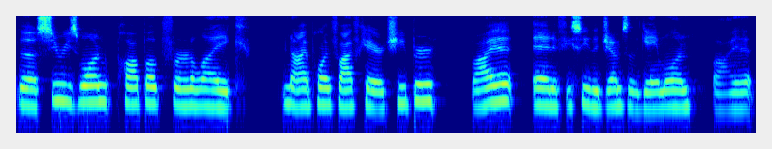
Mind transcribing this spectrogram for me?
the Series 1 pop up for like 9.5k or cheaper, buy it. And if you see the Gems of the Game one, buy it.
